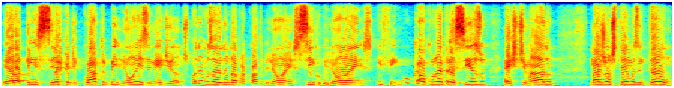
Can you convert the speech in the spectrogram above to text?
ela tem cerca de 4 bilhões e meio de anos. Podemos arredondar para 4 bilhões, 5 bilhões, enfim, o cálculo não é preciso, é estimado, mas nós temos então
